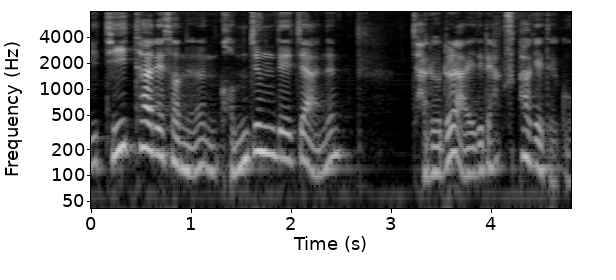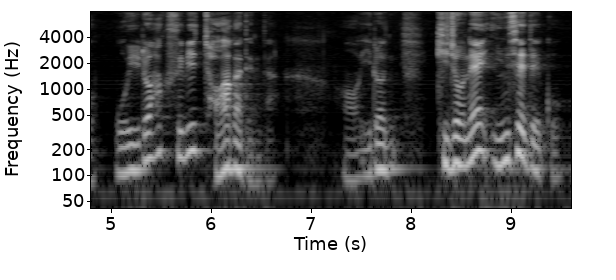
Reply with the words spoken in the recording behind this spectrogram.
이 디지털에서는 검증되지 않은 자료를 아이들이 학습하게 되고 오히려 학습이 저하가 된다. 어, 이런 기존에 인쇄되고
